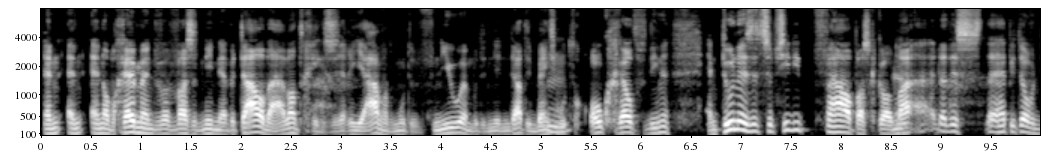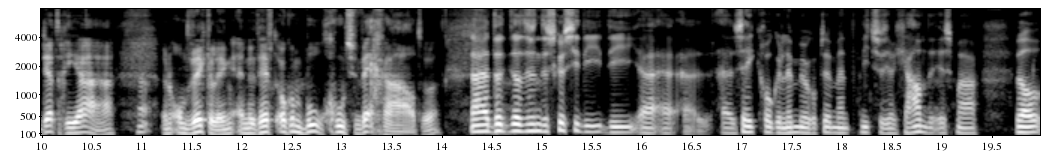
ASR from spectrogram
En, en, en op een gegeven moment wa- was het niet meer betaalbaar, want toen gingen ze zeggen, ja, want we moeten vernieuwen en moeten dit en dat. Die bandjes Mm. moeten ook geld verdienen. En toen is het subsidieverhaal pas gekomen. Maar eh, dat is, daar heb je het over 30 jaar, een ontwikkeling. En het heeft ook een boel goeds weggehaald, hoor. Nou, dat, dat is een discussie die, die eh, eh, zeker ook in Limburg op dit moment niet zozeer gaande is, maar wel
